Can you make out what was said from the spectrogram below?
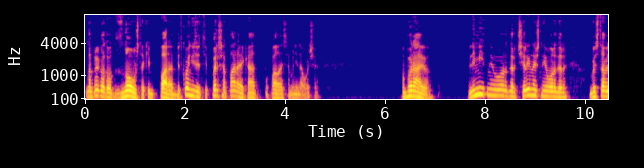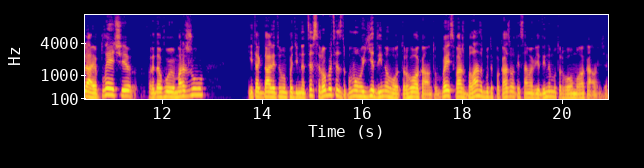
наприклад, от знову ж таки пара біткоін USDT, перша пара, яка попалася мені на очі. Обираю лімітний ордер чи риночний ордер, виставляю плечі, редагую маржу і так далі, тому подібне. Це все робиться з допомогою єдиного торгового аккаунту. Весь ваш баланс буде показувати саме в єдиному торговому аккаунті.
